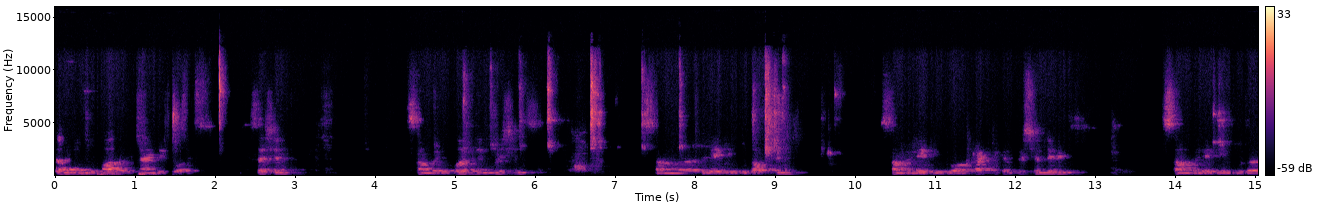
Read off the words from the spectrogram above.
The father, we thank you for this session. Some very pertinent questions. Some uh, relating to doctrine. Some relating to our practical Christian living. Some relating to the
